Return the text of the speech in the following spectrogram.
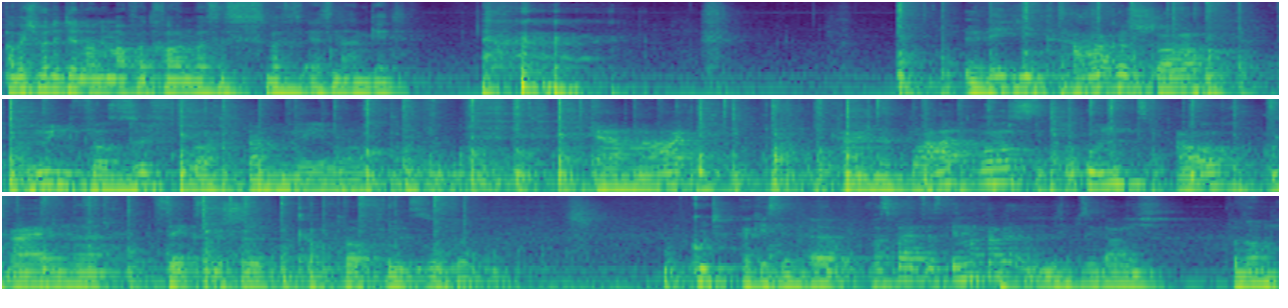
aber ich würde dir noch nicht mal vertrauen, was es, was das Essen angeht. Vegetarischer, grün versüffter Stammwähler. Er mag keine Bratwurst und auch keine sächsische Kartoffelsuppe. Gut, Herr Kiesling, äh, was war jetzt das Thema gerade? Ich habe Sie gar nicht vernommen.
